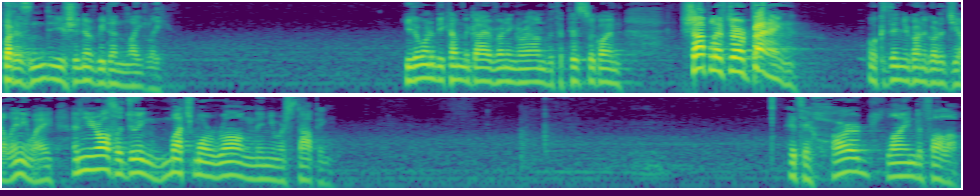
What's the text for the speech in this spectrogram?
But it should never be done lightly. You don't want to become the guy running around with a pistol going, shoplifter, bang! Well, because then you're going to go to jail anyway. And you're also doing much more wrong than you were stopping. It's a hard line to follow.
